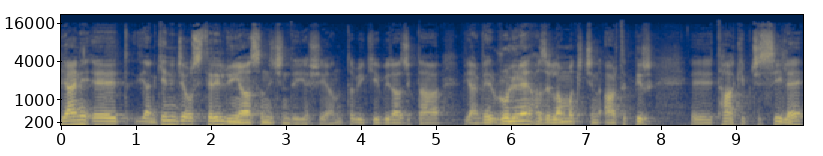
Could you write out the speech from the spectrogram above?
Yani e, yani kendince o steril dünyasının içinde yaşayan tabii ki birazcık daha yani ve rolüne hazırlanmak için artık bir e, takipçisiyle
